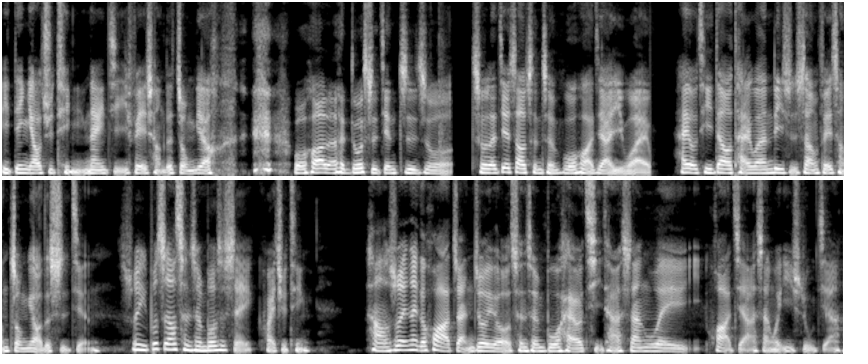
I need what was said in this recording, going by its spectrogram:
一定要去听那一集，非常的重要。我花了很多时间制作，除了介绍陈晨波画家以外，还有提到台湾历史上非常重要的事件。所以不知道陈晨波是谁，快去听。好，所以那个画展就有陈晨波，还有其他三位画家、三位艺术家。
